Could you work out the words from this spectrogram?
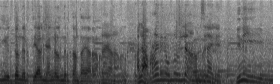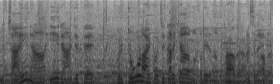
ഈ യുദ്ധം നിർത്തിയാൽ ഞങ്ങൾ നിർത്താൻ തയ്യാറാണ്. തയ്യാറാണ്. അല്ല അവരുടെ ഇതിൽ ഒന്നുമില്ല മനസ്സിലായില്ലേ? ഇനി ചൈന ഈ രാജ്യത്തെ ഒരു ടൂളായിട്ട് വെച്ച് കളിക്കാതെ മാത്രം ഇരുന്നാൽ മനസ്സിലായില്ലേ?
